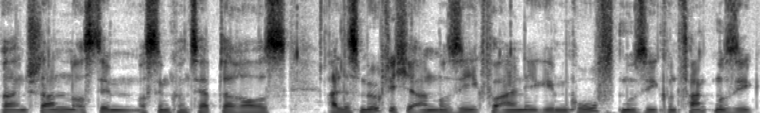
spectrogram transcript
war entstanden aus dem, aus dem Konzept heraus, alles Mögliche an Musik, vor allen Dingen eben Groove-Musik und Funkmusik,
